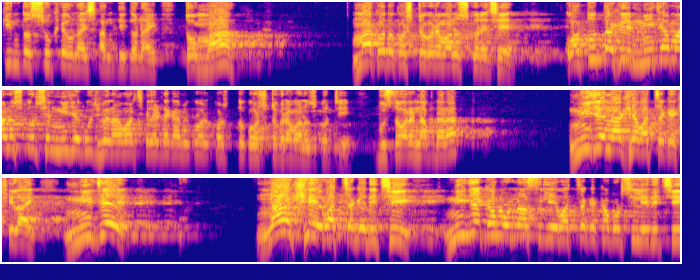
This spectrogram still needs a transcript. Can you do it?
কিন্তু সুখেও নাই, শান্তিতে নাই। তো মা মা কত কষ্ট করে মানুষ করেছে, কত তাকলিফ নিজে মানুষ করছেন নিজে বুঝবেন আমার ছেলেটাকে আমি কষ্ট কষ্ট করে মানুষ করছি। বুঝতে পারেন আপনারা? নিজে না খেয়ে বাচ্চাকে খিলাই, নিজে না খেয়ে বাচ্চাকে দিচ্ছি, নিজে কাপড় না সিলিয়ে বাচ্চাকে কাপড় সিলিয়ে দিচ্ছি।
